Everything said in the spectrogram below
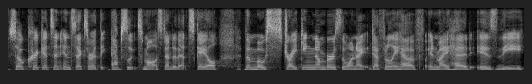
So crickets and insects are at the absolute smallest end of that scale. The most striking numbers, the one I definitely have in my head is the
